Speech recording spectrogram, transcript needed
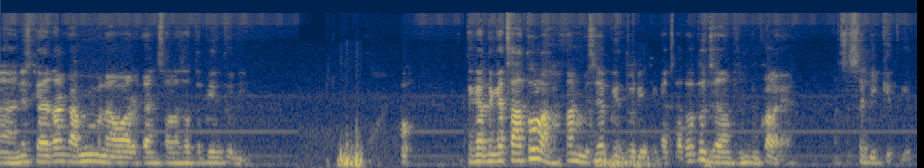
Nah ini sekarang kami menawarkan salah satu pintu nih. Oh, Tingkat-tingkat satu lah kan biasanya pintu di tingkat satu tuh jarang terbuka lah ya, masih sedikit gitu.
